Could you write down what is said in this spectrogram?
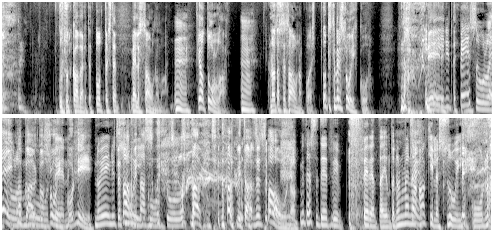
kutsut kaverit, että tuutteko te meille saunomaan? Mm. Joo, tullaan. Mm. No tässä sauna pois. Tuutteko te meille suihkuun? No Niin. ei nyt pesulle Ei tulla muuten. suihkuun, niin. No ei nyt Se suihkuun tulla. Se tarvitaan se sauna. Mitä sä teet vi- perjantai-iltana? No mennään Ei. Akille suihkuun. No,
